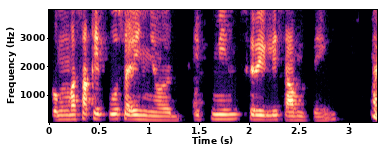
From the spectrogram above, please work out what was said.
kung masakit po sa inyo, it means really something.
